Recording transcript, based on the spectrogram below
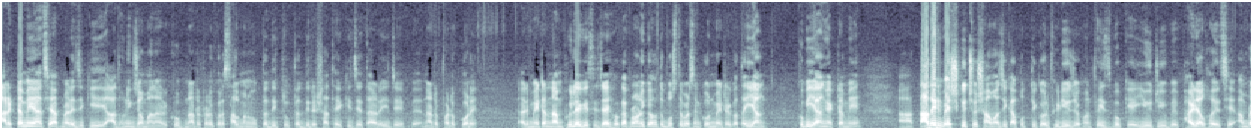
আরেকটা মেয়ে আছে আপনার এই যে কি আধুনিক জমানার খুব নাটক ফাটক করে সালমান মুক্তাদির টুক্তাদিরের সাথে কি যে তার এই যে নাটক ফাটক করে। আর মেয়েটার নাম ভুলে গেছি। যাই হোক, আপনারা অনেকে হয়তো বুঝতে পারছেন কোন মেয়েটার কথা। ইয়াং, খুবই ইয়াং একটা মেয়ে। তাদের বেশ কিছু সামাজিক আপত্তিকর ভিডিও যখন ফেসবুকে, ইউটিউবে ভাইরাল হয়েছে, আমরা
